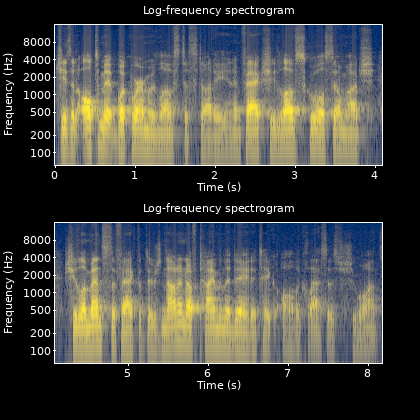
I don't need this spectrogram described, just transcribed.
she's an ultimate bookworm who loves to study. And in fact, she loves school so much, she laments the fact that there's not enough time in the day to take all the classes she wants.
